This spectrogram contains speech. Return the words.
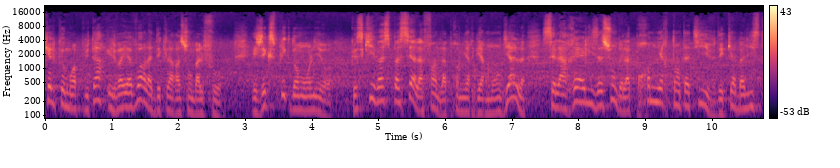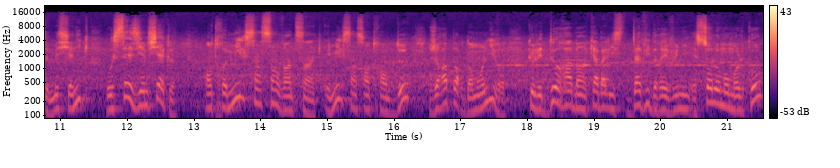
quelques mois plus tard, il va y avoir la déclaration Balfour. Et j'explique dans mon livre que ce qui va se passer à la fin de la Première Guerre mondiale, c'est la réalisation de la première tentative des kabbalistes messianiques au XVIe siècle. Entre 1525 et 1532, je rapporte dans mon livre que les deux rabbins kabbalistes David Révuni et Solomon Molko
